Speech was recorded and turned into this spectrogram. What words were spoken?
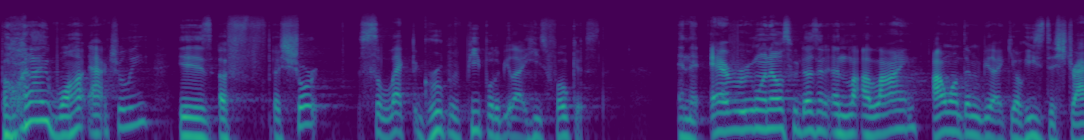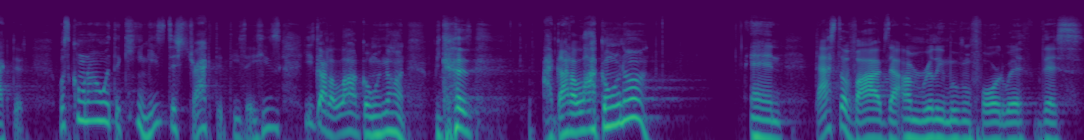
But what I want actually is a, f- a short, select group of people to be like, he's focused. And then everyone else who doesn't align, I want them to be like, yo, he's distracted. What's going on with Akeem? He's distracted these days. He's, he's got a lot going on because I got a lot going on. And that's the vibes that I'm really moving forward with this,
